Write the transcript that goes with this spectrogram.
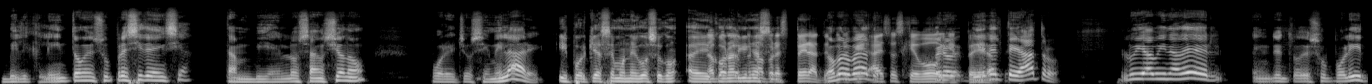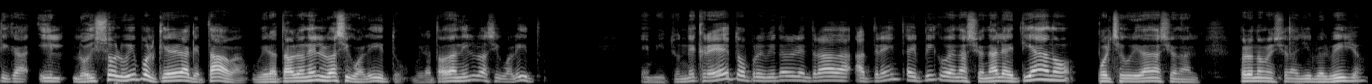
Bill Clinton en su presidencia también lo sancionó por hechos similares. ¿Y por qué hacemos negocio con, eh, con alguien no, así? pero espérate, no, pero a eso es que voy. Pero viene el teatro. Luis Abinader, dentro de su política, y lo hizo Luis porque él era que estaba. Hubiera estado Leonel y lo hace igualito. Hubiera estado Daniel y lo hace igualito. Emite un decreto prohibiendo la entrada a treinta y pico de nacionales haitianos por seguridad nacional. Pero no menciona a Gilbert Villo.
